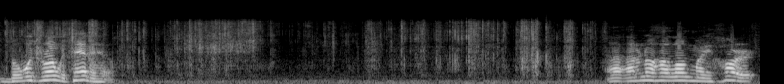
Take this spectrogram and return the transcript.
But what's wrong with Tannehill? I don't know how long my heart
